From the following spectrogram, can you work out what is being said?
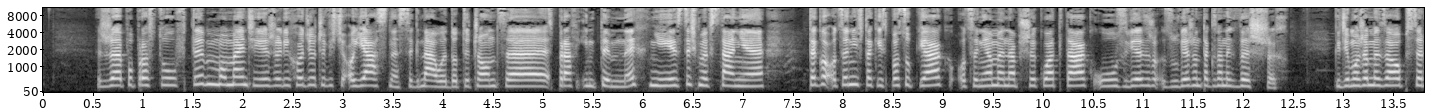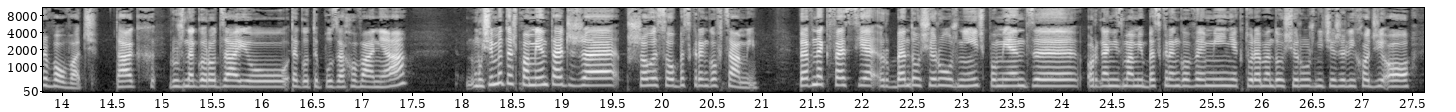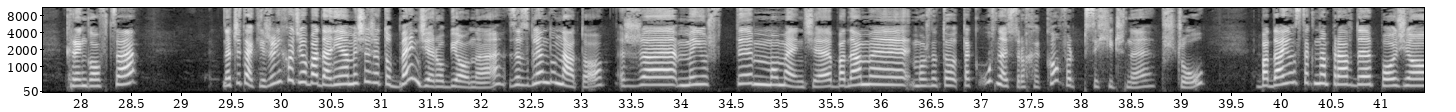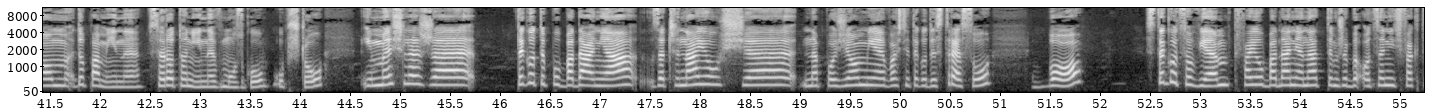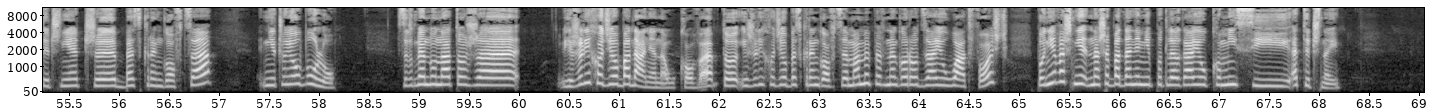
że po prostu w tym momencie, jeżeli chodzi oczywiście o jasne sygnały dotyczące spraw intymnych, nie jesteśmy w stanie tego ocenić w taki sposób, jak oceniamy na przykład tak u zwierząt tak zwanych wyższych gdzie możemy zaobserwować tak, różnego rodzaju tego typu zachowania. Musimy też pamiętać, że pszczoły są bezkręgowcami. Pewne kwestie będą się różnić pomiędzy organizmami bezkręgowymi, niektóre będą się różnić, jeżeli chodzi o kręgowce. Znaczy tak, jeżeli chodzi o badania, ja myślę, że to będzie robione ze względu na to, że my już w tym momencie badamy, można to tak uznać trochę, komfort psychiczny pszczół, badając tak naprawdę poziom dopaminy, serotoniny w mózgu u pszczół. I myślę, że tego typu badania zaczynają się na poziomie właśnie tego dystresu, bo z tego co wiem, trwają badania nad tym, żeby ocenić faktycznie, czy bezkręgowce nie czują bólu. Ze względu na to, że jeżeli chodzi o badania naukowe, to jeżeli chodzi o bezkręgowce, mamy pewnego rodzaju łatwość, ponieważ nie, nasze badania nie podlegają komisji etycznej.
